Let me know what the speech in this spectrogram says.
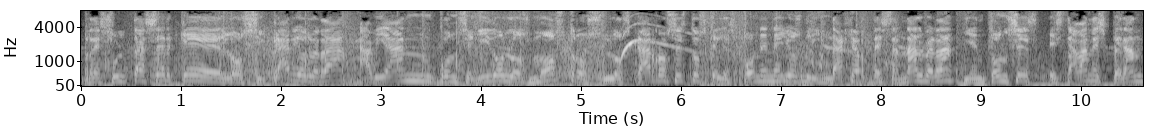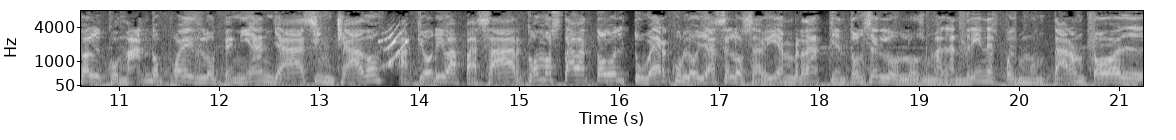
Resulta ser que los sicarios, ¿verdad? Habían conseguido los monstruos, los carros estos que les ponen ellos blindaje artesanal, ¿verdad? Y entonces estaban esperando al comando, pues lo tenían ya cinchado. ¿A qué hora iba a pasar? ¿Cómo estaba todo el tubérculo? Ya se lo sabían, ¿verdad? Y entonces los malandrines pues montaron todo el,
